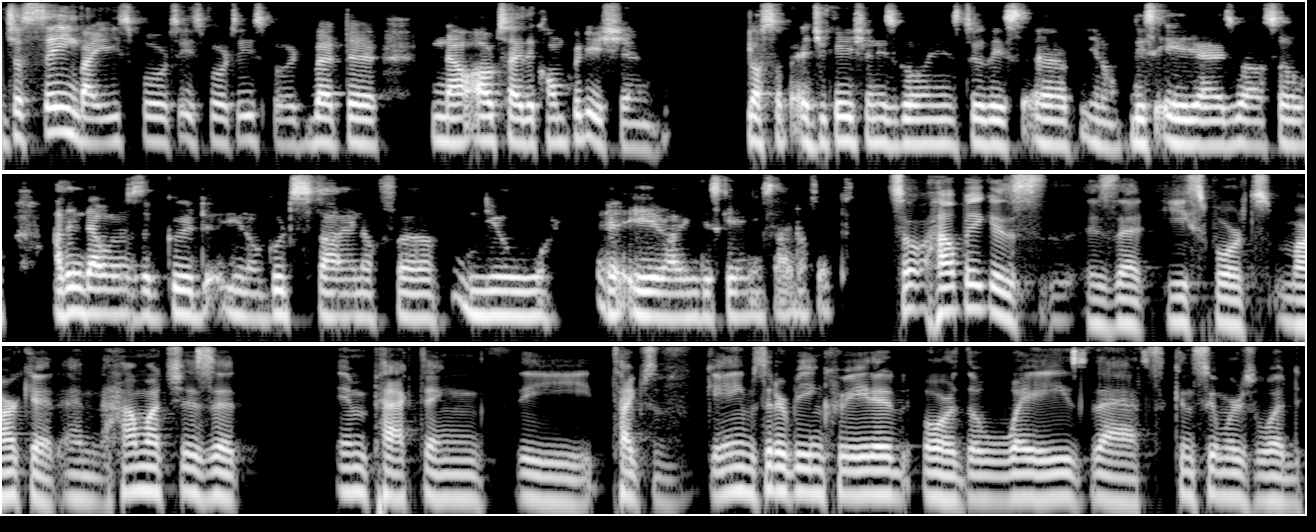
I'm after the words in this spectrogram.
just saying by esports, esports, esports, but uh, now outside the competition, lots of education is going into this, uh, you know, this area as well. So I think that was a good, you know, good sign of uh, new uh, era in this gaming side of it. So how big is is that esports market, and how much is it impacting the types of games that are being created, or the way that consumers would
